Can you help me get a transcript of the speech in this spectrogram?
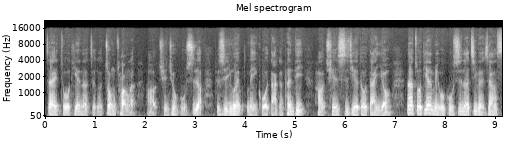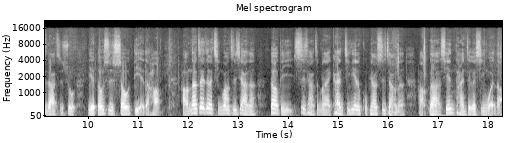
在昨天呢，整个重创了啊全球股市啊，就是因为美国打个喷嚏，好，全世界都担忧。那昨天的美国股市呢，基本上四大指数也都是收跌的哈。好，那在这个情况之下呢，到底市场怎么来看今天的股票市场呢？好，那先谈这个新闻啊。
